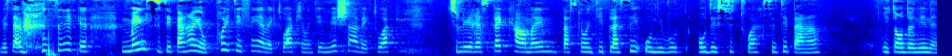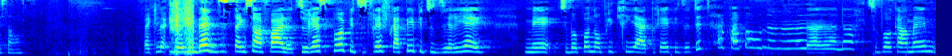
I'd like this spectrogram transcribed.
Mais ça veut dire que même si tes parents n'ont pas été fins avec toi puis ont été méchants avec toi, tu les respectes quand même parce qu'ils ont été placés au niveau, au-dessus de toi. C'est tes parents. Ils t'ont donné naissance. Fait que là, il y a une belle distinction à faire. Là. Tu restes pas puis tu te ferais frapper puis tu dis rien. Mais tu vas pas non plus crier après puis dire t'es pas bon. Tu vas quand même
